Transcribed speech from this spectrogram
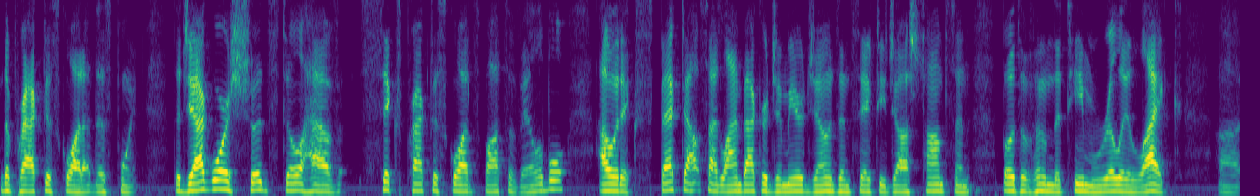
the practice squad at this point. The Jaguars should still have six practice squad spots available. I would expect outside linebacker Jamir Jones and safety Josh Thompson, both of whom the team really like, uh,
